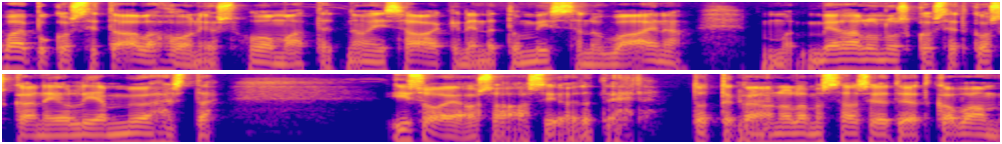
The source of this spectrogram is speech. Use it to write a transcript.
vaipuko sitä alhoon, jos huomaatte, että no ei saakin, että on missannut, vaan aina me haluan uskoa, että koskaan ei ole liian myöhäistä isoja osa asioita tehdä. Totta kai on olemassa asioita, jotka vaan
